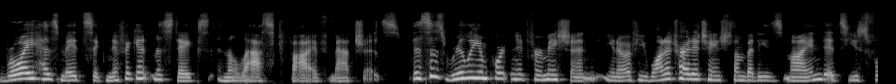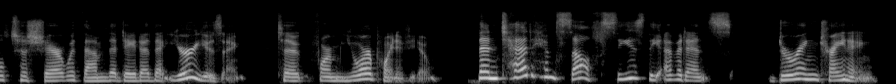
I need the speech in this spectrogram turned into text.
Roy has made significant mistakes in the last five matches. This is really important information. You know, if you want to try to change somebody's mind, it's useful to share with them the data that you're using to form your point of view. Then Ted himself sees the evidence during training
